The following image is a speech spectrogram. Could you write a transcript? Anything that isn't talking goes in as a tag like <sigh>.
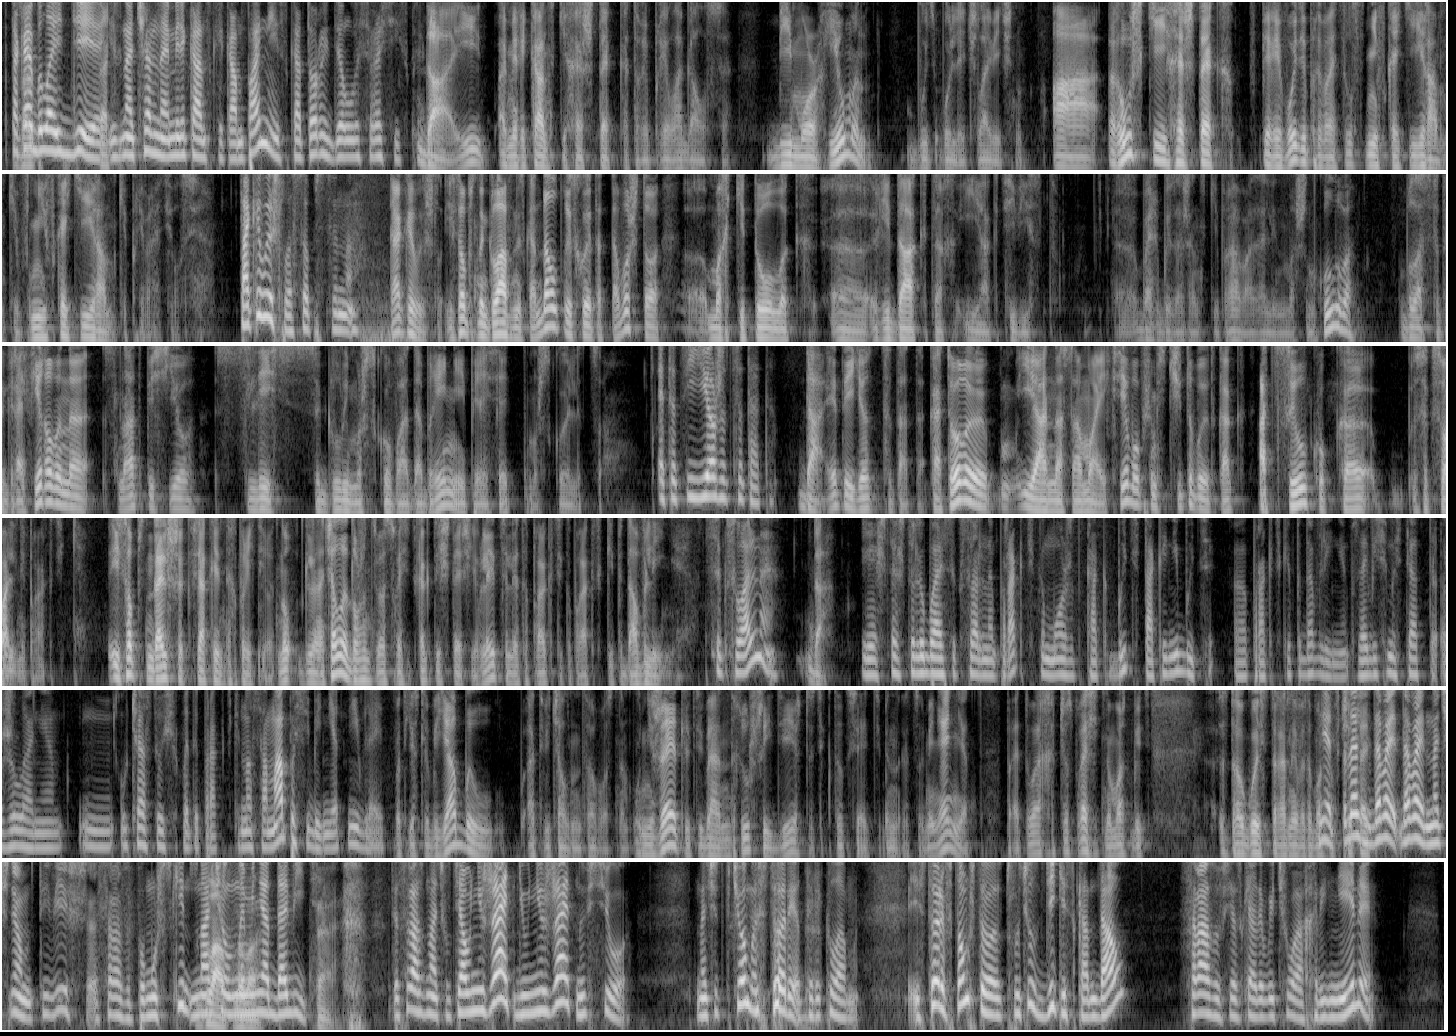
Такая за... была идея так... изначально американской компании, с которой делалась российская. Да, и американский хэштег, который прилагался. Be more human, будь более человечным. А русский хэштег в переводе превратился ни в какие рамки, в ни в какие рамки превратился. Так и вышло, собственно. Так и вышло. И, собственно, главный скандал происходит от того, что э, маркетолог, э, редактор и активист э, борьбы за женские права Залина Машинкулова была сфотографирована с надписью «Слезь с иглы мужского одобрения и пересядь на мужское лицо». Это ее же цитата. Да, это ее цитата, которую и она сама, и все, в общем, считывают как отсылку к сексуальной практике. И, собственно, дальше всякое интерпретировать. Ну, для начала я должен тебя спросить, как ты считаешь, является ли эта практика практикой подавления? Сексуальная? Да. Я считаю, что любая сексуальная практика может как быть, так и не быть э, практикой подавления, в зависимости от желания участвующих в этой практике. Но сама по себе нет, не является. Вот если бы я был, отвечал на этот вопрос, там, унижает ли тебя, Андрюша, идея, что кто-то сядет тебе на лицо? Меня нет. Поэтому я хочу спросить, ну, может быть, с другой стороны в этом Нет, вчитать. подожди, давай, давай начнем. Ты видишь, сразу по-мужски начал на меня давить. Да. Ты сразу начал. Тебя унижать, не унижать, ну все. Значит, в чем история этой рекламы? История в том, что случился дикий скандал. Сразу все сказали, вы чего, охренели?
